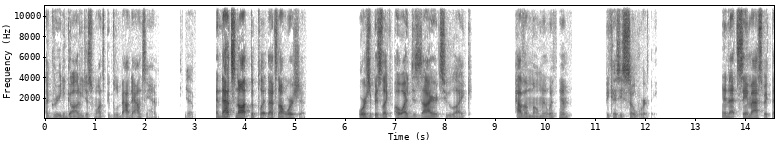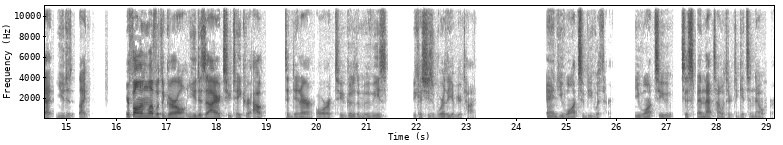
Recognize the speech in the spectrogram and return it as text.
a greedy god who just wants people to bow down to him. Yep. And that's not the pla- that's not worship. Worship is like, oh, I desire to like have a moment with him because he's so worthy. And that same aspect that you just like you're falling in love with a girl, you desire to take her out to dinner or to go to the movies because she's worthy of your time. And you want to be with her. You want to to spend that time with her to get to know her.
